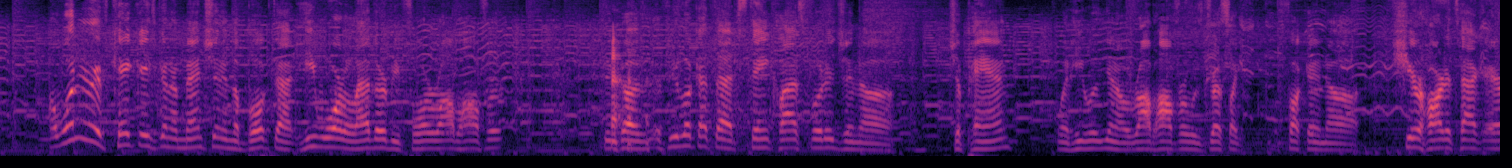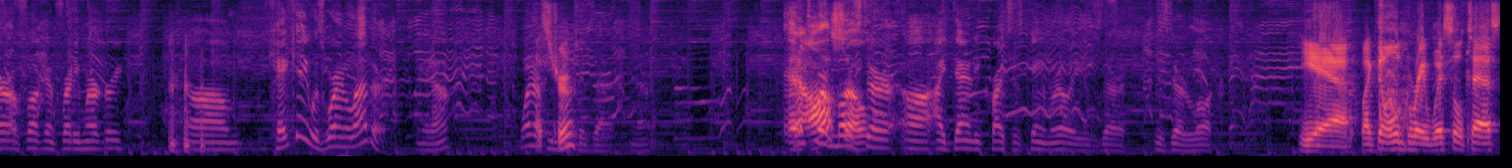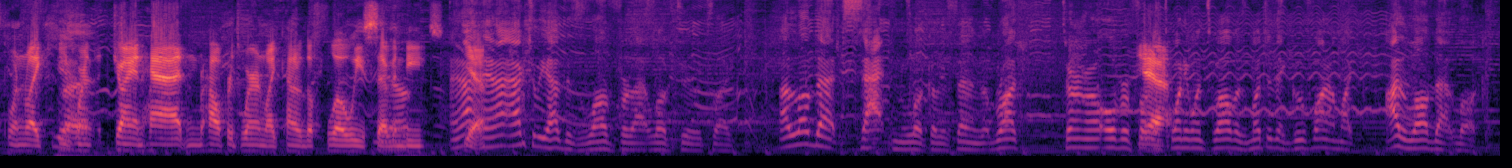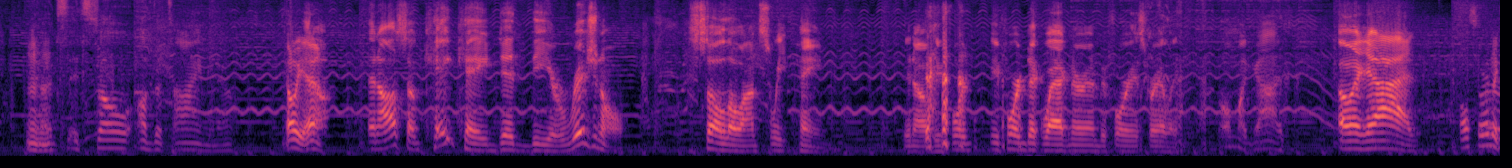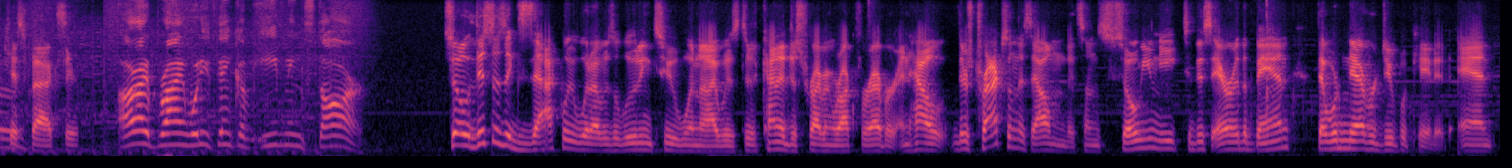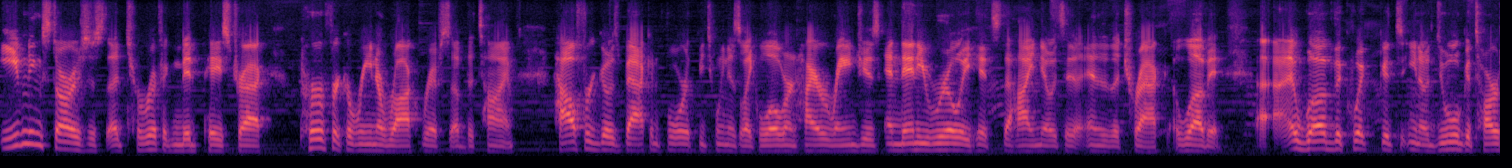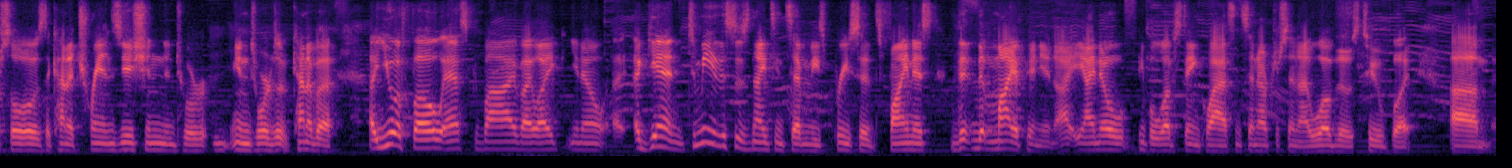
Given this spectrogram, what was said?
I wonder if KK's gonna mention in the book that he wore leather before Rob Halford. Because if you look at that stained class footage in uh, Japan, when he was, you know, Rob Halford was dressed like fucking uh, sheer heart attack era fucking Freddie Mercury. um, KK was wearing leather, you know. Wonder That's if he true. mentions that, you know. And That's also, where most their uh, identity crisis came. Really, is their is their look. Yeah, like the old gray whistle test when like he's Yeah. wearing the giant hat and Halford's wearing like kind of the flowy seventies. And I, Yeah. and I actually have this love for that look too. It's like I love that satin look of the seventies. Rush turning over fucking Yeah. twenty one twelve. As much as they goof on, I'm like, I love that look. You know, Mhm. it's it's so of the time, you know. Oh yeah. and also KK did the original solo on Sweet Pain. You know, before before Dick Wagner and before Ace Frehley. Oh my god. Oh my God! All sort of Uh, kiss backs here. All right, Brian, what do you think of Evening Star? So this is exactly what I was alluding to when I was de- kind of describing Rock Forever and how there's tracks on this album that sound so unique to this era of the band that were never duplicated. And Evening Star is just a terrific mid-pace track, perfect arena rock riffs of the time. Halford goes back and forth between his like lower and higher ranges, and then he really hits the high notes at the end of the track. I love it. I love the quick, you know, dual guitar solos that kind of transition into in towards a kind of a a UFO esque vibe. I like, you know, again, to me, this is 1970s Priest at finest. Th- my opinion. I, I know people love Stained Class and Sin After Sin. I love those too, but um,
